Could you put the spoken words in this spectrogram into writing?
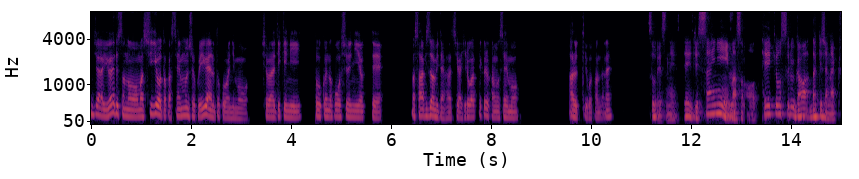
じゃあ、いわゆるその、まあ、事業とか専門職以外のところにも、将来的にトークンの報酬によって、まあ、サービス像みたいな形が広がってくる可能性もあるっていうことなんだね。そうですね。で、実際に、うんまあ、その提供する側だけじゃなく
